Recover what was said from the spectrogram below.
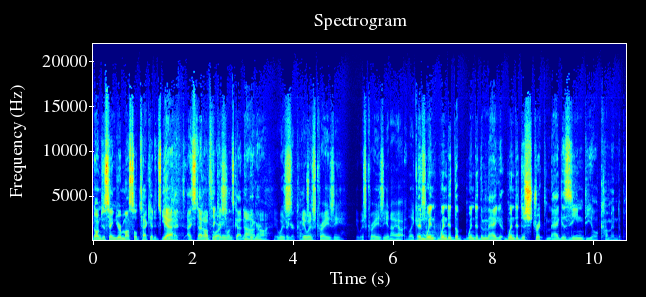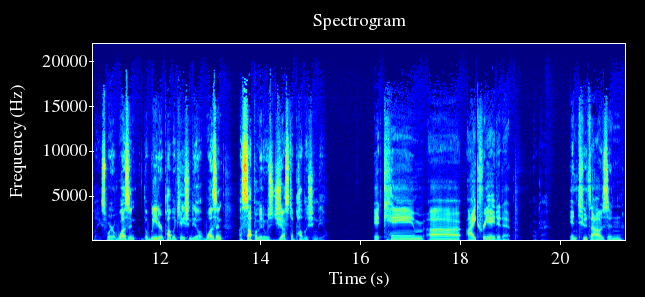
No, I'm just saying your muscle tech at its peak. Yeah, I, I, I Yeah, don't think course. anyone's gotten no, a bigger. no. It was bigger it was crazy. It was crazy, and I uh, like I And said, when when did the when did the mag when did the strict magazine deal come into place? Where it wasn't the Weider publication deal, it wasn't a supplement, it was just a publishing deal. it came, uh, I created it Okay. in 2001.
